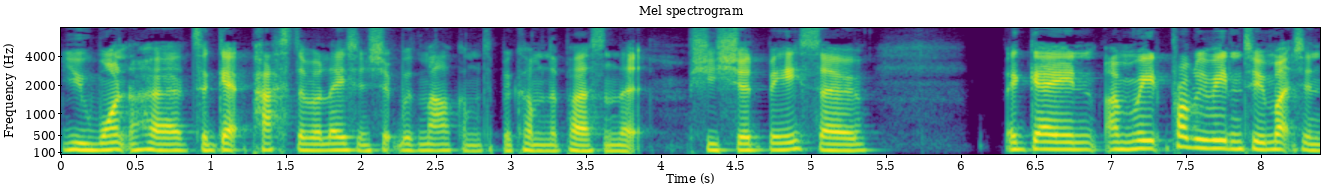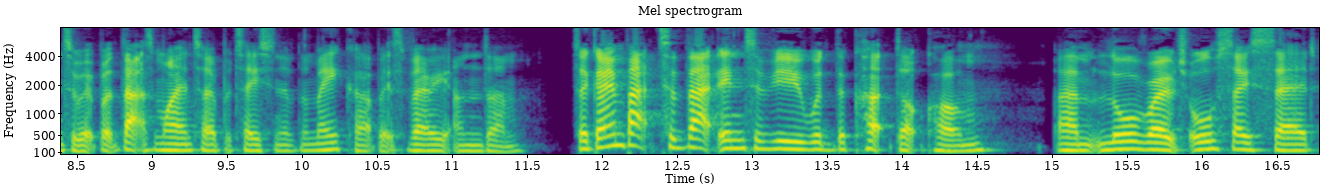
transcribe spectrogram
you want her to get past the relationship with Malcolm to become the person that she should be. So again, I'm re- probably reading too much into it, but that's my interpretation of the makeup. It's very undone. So going back to that interview with the cut.com, um, Law Roach also said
